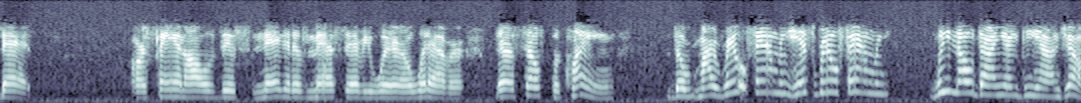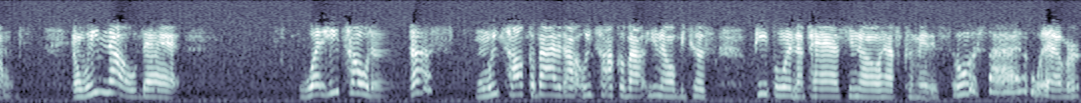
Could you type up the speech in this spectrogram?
that are saying all of this negative mess everywhere or whatever. They're self-proclaimed. The my real family, his real family, we know Danye Dion Jones, and we know that what he told us when we talk about it, we talk about you know because people in the past, you know, have committed suicide or whatever.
